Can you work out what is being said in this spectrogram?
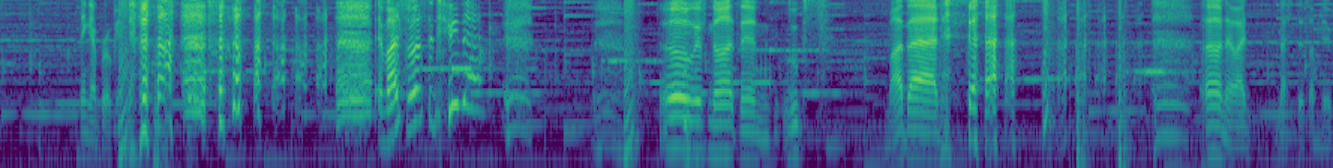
I think I broke it. Am I supposed to do that? Oh, if not, then oops. My bad. Oh no, I messed this up too.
